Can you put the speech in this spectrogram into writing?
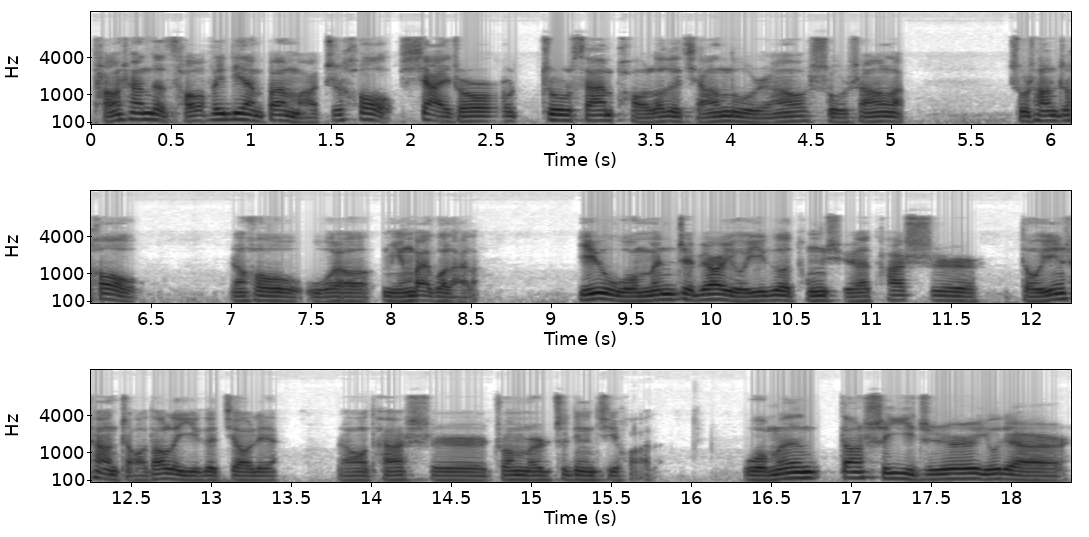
唐山的曹妃甸半马之后，下一周周三跑了个强度，然后受伤了，受伤之后，然后我明白过来了，因为我们这边有一个同学，他是抖音上找到了一个教练，然后他是专门制定计划的。我们当时一直有点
